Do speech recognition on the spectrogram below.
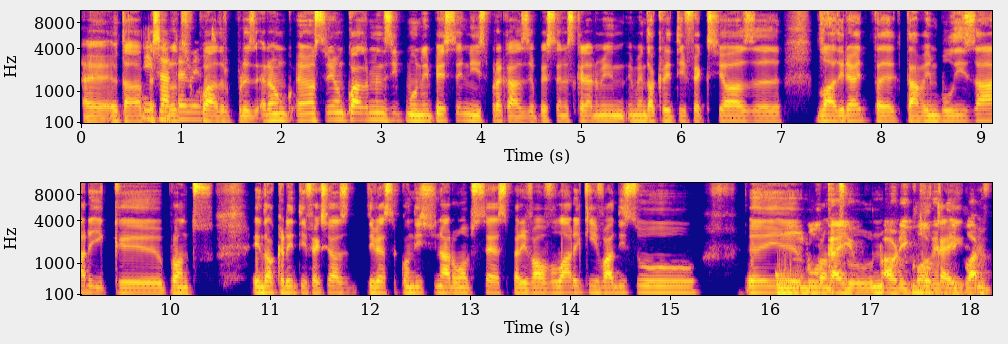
É, eu estava a pensar Exatamente. outro quadro, por exemplo, era um, era, seria um quadro menos incomum, nem pensei nisso por acaso. Eu pensei se calhar numa endocrinite infecciosa do lado direito que estava a embolizar e que, pronto, endocrinite infecciosa tivesse a condicionar um abscesso perivalvular e que invadisse o. Um bloqueio pronto, auricular bloqueio,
